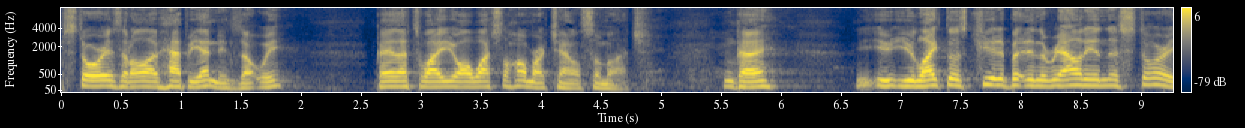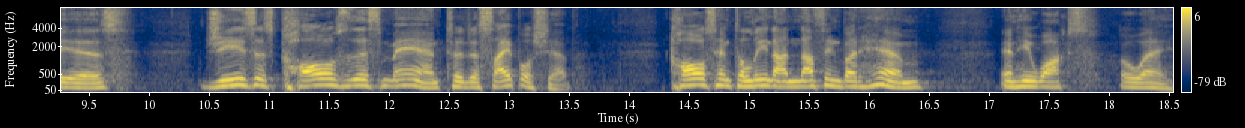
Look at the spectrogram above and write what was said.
stories that all have happy endings, don't we? Okay, that's why you all watch the Hallmark Channel so much. Okay? You, you like those cute, but in the reality in this story is Jesus calls this man to discipleship, calls him to lean on nothing but him, and he walks away.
